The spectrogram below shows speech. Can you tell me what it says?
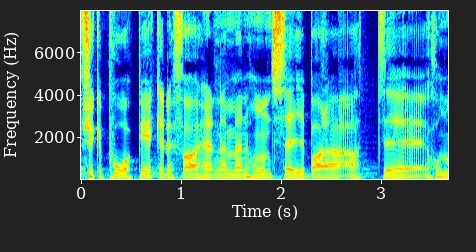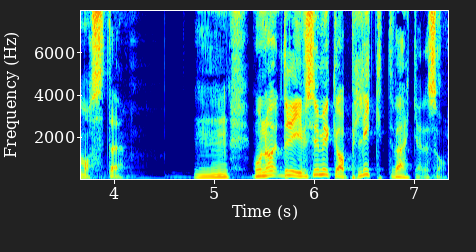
försöker påpeka det för henne men hon säger bara att eh, hon måste. Mm. Hon har- drivs ju mycket av plikt verkar det som.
